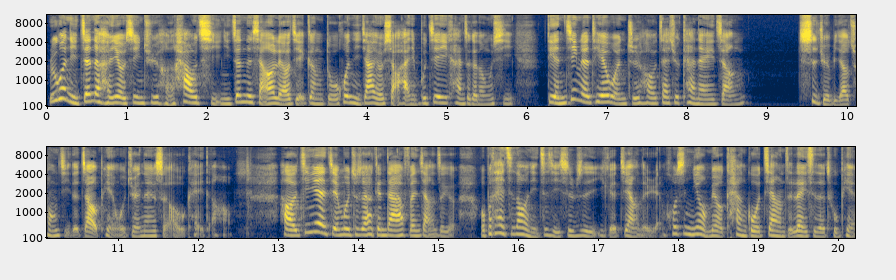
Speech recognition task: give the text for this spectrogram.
如果你真的很有兴趣、很好奇，你真的想要了解更多，或者你家有小孩，你不介意看这个东西。”点进了贴文之后，再去看那一张视觉比较冲击的照片，我觉得那个是 OK 的哈。好，今天的节目就是要跟大家分享这个。我不太知道你自己是不是一个这样的人，或是你有没有看过这样子类似的图片？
